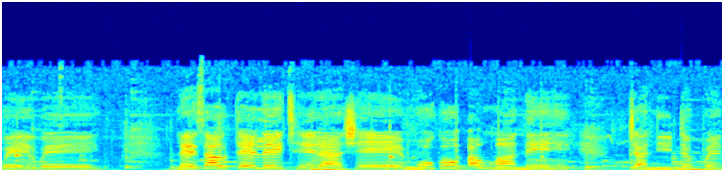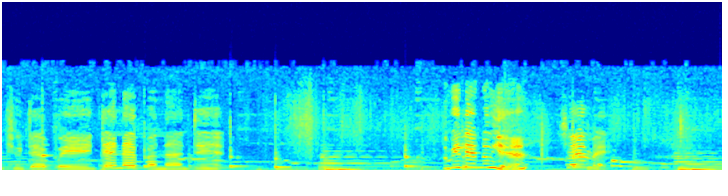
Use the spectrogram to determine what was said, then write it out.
ဖွေးဖွေးကွင်းကျဲတဝေးဝေးလေဆောက်တဲလေးခြေရန်ရှိမိုးကုတ်အောက်မှာနေဂျာနီတပွင့်ဖြူတပွေးတဲနဲ့ပနန်တင်သမီးလေးနှုတ်ရန်ရှဲမေသ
